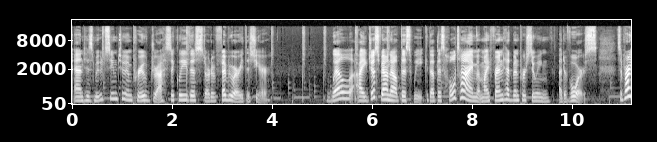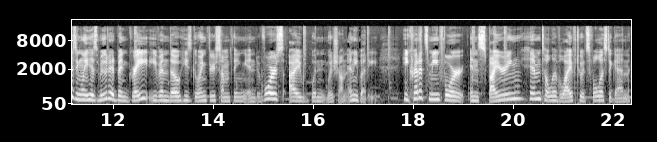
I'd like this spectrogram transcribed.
and his mood seemed to improve drastically the start of February this year. Well, I just found out this week that this whole time my friend had been pursuing a divorce. Surprisingly, his mood had been great, even though he's going through something in divorce I wouldn't wish on anybody. He credits me for inspiring him to live life to its fullest again,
